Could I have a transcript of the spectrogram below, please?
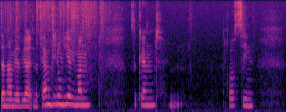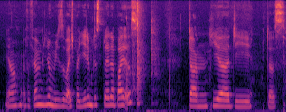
Dann haben wir wieder eine Fernbedienung hier, wie man so kennt. Rausziehen. Ja, einfach Fernbedienung, wie so eigentlich bei jedem Display dabei ist. Dann hier die, das,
